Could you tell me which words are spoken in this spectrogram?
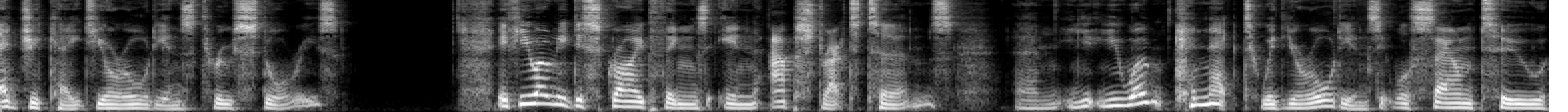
educate your audience through stories. If you only describe things in abstract terms, um, you, you won't connect with your audience. It will sound too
